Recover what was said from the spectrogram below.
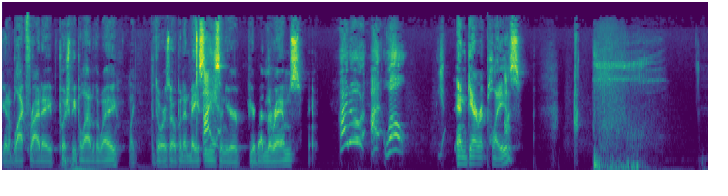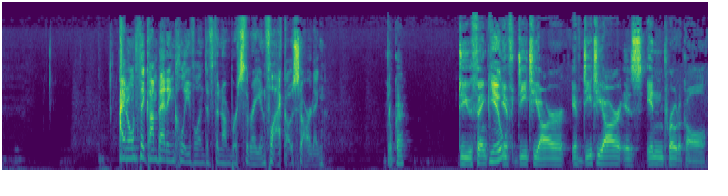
you're gonna Black Friday push people out of the way, like the doors open at Macy's I, and you're you're betting the Rams. Yeah. I don't. I, well, yeah. and Garrett plays. I, I don't think I'm betting Cleveland if the number's three and Flacco starting. Okay. Do you think you? if DTR if DTR is in protocol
